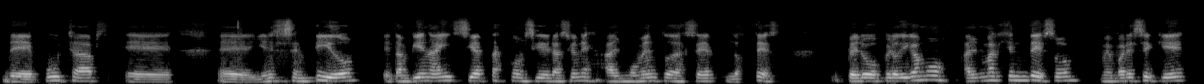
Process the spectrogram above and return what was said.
de push-ups, y en ese sentido también hay ciertas consideraciones al momento de hacer los tests. Pero, pero digamos, al margen de eso, me parece que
